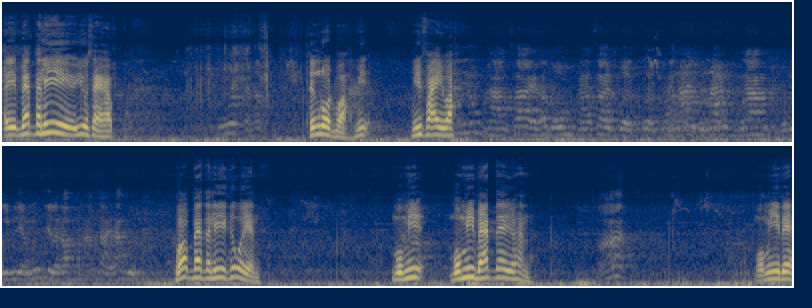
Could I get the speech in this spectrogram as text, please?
ไอแบตเตอรี่อยู่ใส่ครับ ถึงโหลดบ่มีมีไฟวะยุ่งทางซ้ายครับผมทางซ้ายเปิดเปิดทางล่างล่างล่างผมเรียงนั่นสิแหละครับทางซ้ายทางคุณบ่แบตเตอรี่คือบ่เห็นบ่มีบ่มีแบตได้อยู่หันฮะบ่มีเด้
